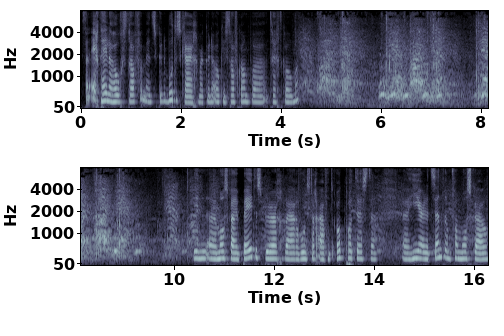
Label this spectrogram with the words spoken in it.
staan echt hele hoge straffen. Mensen kunnen boetes krijgen, maar kunnen ook in strafkampen terechtkomen. In uh, Moskou en Petersburg waren woensdagavond ook protesten. Hier in het centrum van Moskou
